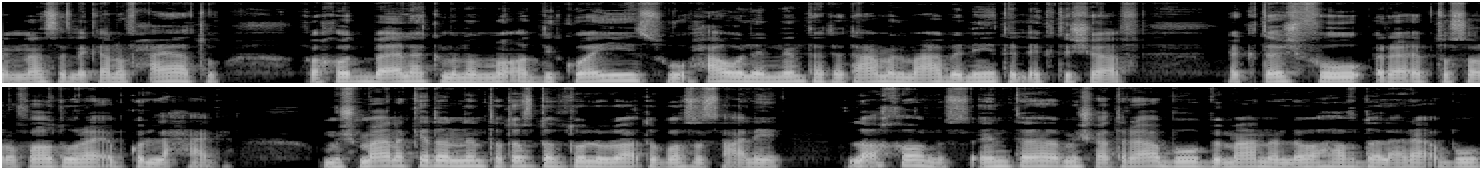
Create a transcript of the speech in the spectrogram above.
الناس اللي كانوا في حياته. فخد بالك من النقط دي كويس وحاول إن أنت تتعامل معاه بنية الاكتشاف. اكتشفه راقب تصرفاته راقب كل حاجة. مش معنى كده إن أنت تفضل طول الوقت باصص عليه. لا خالص أنت مش هتراقبه بمعنى اللي هو هفضل أراقبه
